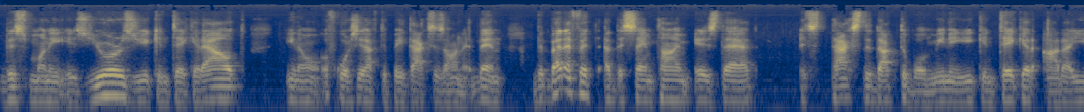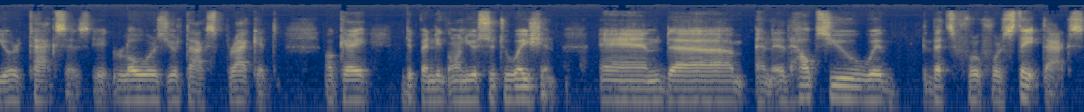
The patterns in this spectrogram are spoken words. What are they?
this money is yours. You can take it out you know, of course, you have to pay taxes on it. Then the benefit at the same time is that it's tax deductible, meaning you can take it out of your taxes. It lowers your tax bracket, okay, depending on your situation, and um, and it helps you with that's for for state tax,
